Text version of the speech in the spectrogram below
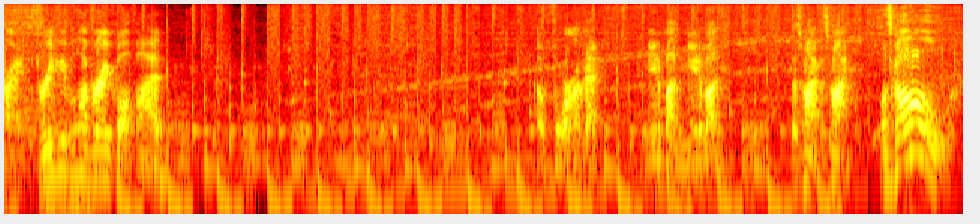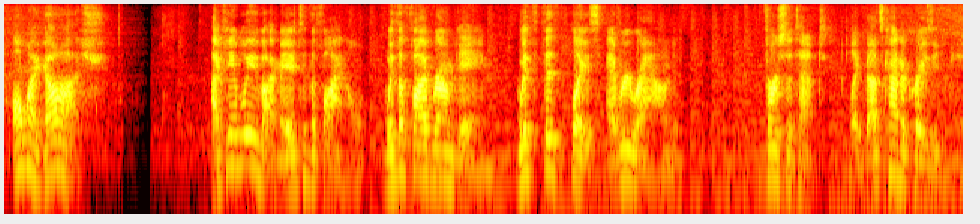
Alright, three people have already qualified. Oh, four, okay. Need a button, need a button. That's mine, that's mine. Let's go! Oh my gosh. I can't believe I made it to the final with a five round game, with fifth place every round, first attempt. Like, that's kind of crazy to me.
